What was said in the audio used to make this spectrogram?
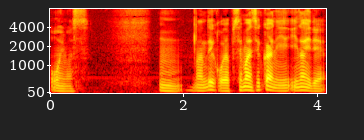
思います。うん。なんでこうやっぱ狭い世界にいないで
